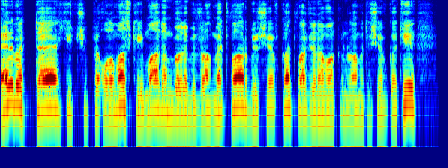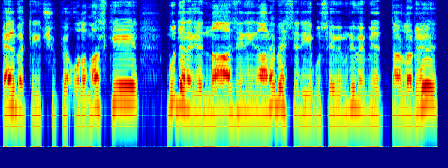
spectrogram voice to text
Elbette hiç şüphe olamaz ki madem böyle bir rahmet var, bir şefkat var Cenab-ı Hakk'ın rahmeti, şefkati elbette hiç şüphe olamaz ki bu derece nazeninane beslediği bu sevimli ve minnettarları,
